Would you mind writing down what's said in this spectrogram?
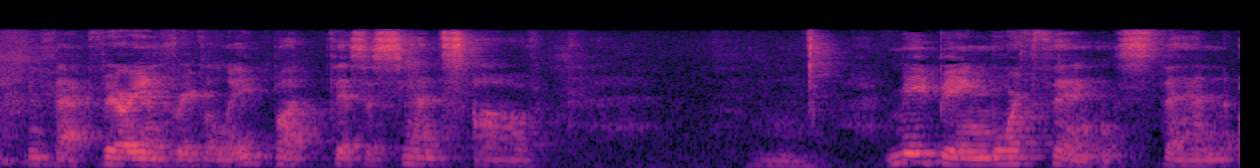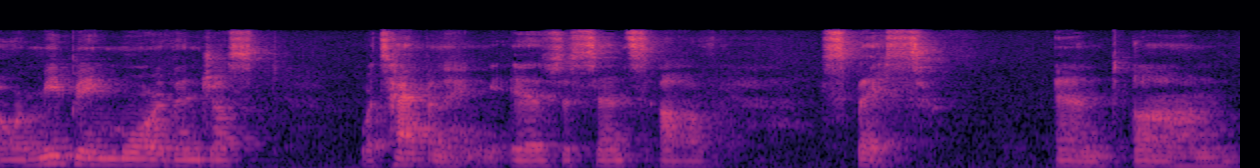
in fact, very infrequently, but there's a sense of hmm, me being more things than, or me being more than just what's happening, is a sense of space. And um,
